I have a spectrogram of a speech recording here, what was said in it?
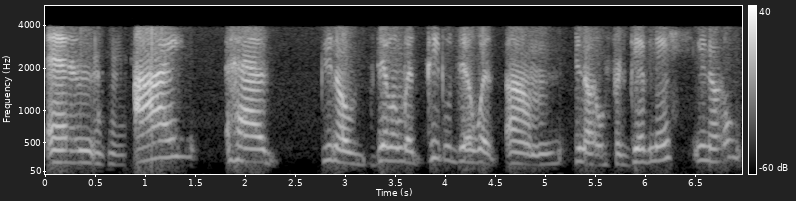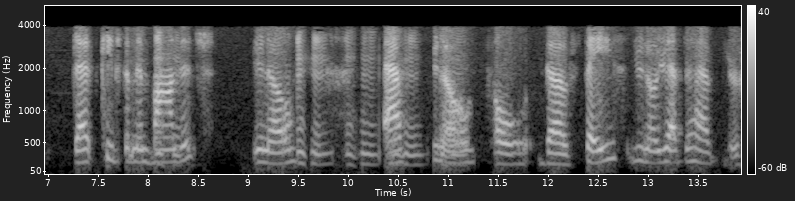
And Mhm. I had, you know, dealing with people deal with um, you know, forgiveness, you know, that keeps them in bondage, you know Mhm. Mhm. ask Mhm. you know so the faith you know you have to have your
